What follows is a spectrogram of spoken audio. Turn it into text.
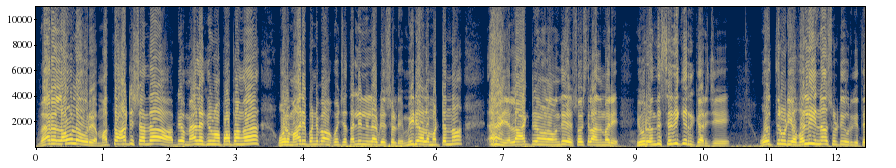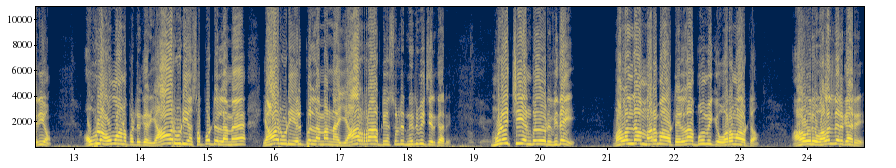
வேற லெவலில் அவரு. மற்ற ஆர்டிஸ்டாக இருந்தால் அப்படியே மேலே கீழே பார்ப்பாங்க. ஒரு மாதிரி பண்ணிப்பாங்க. கொஞ்சம் தள்ளி நிலை அப்படின்னு சொல்லிட்டு. மீடியாவில் மட்டும்தான் எல்லா ஆக்டர்களும் வந்து சோசியலாக அந்த மாதிரி. இவர் வந்து செதுக்கி இருக்காரு ஜி. ஒருத்தனுடைய வலி என்ன சொல்லிட்டு இவருக்கு தெரியும். அவ்வளோ அவமானப்பட்டிருக்காரு. யாருடைய சப்போர்ட் இல்லாமல் யாருடைய ஹெல்ப் இல்லாமல் நான் யாரா அப்படின்னு சொல்லிட்டு நிரூபிச்சிருக்காரு. முளைச்சி என்பது ஒரு விதை. வளர்ந்தா மரமாகட்டும் எல்லாம் பூமிக்கு உரமாகட்டும். அவர் வளர்ந்துருக்காரு.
